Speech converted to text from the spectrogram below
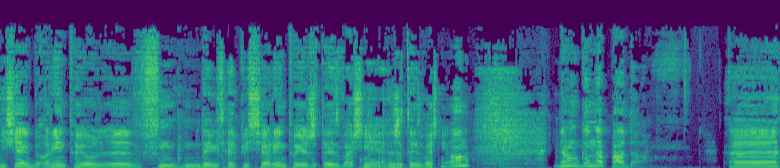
i się jakby orientują, e, David Hypers się orientuje, że to jest właśnie, że to jest właśnie on i on go napada. E,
